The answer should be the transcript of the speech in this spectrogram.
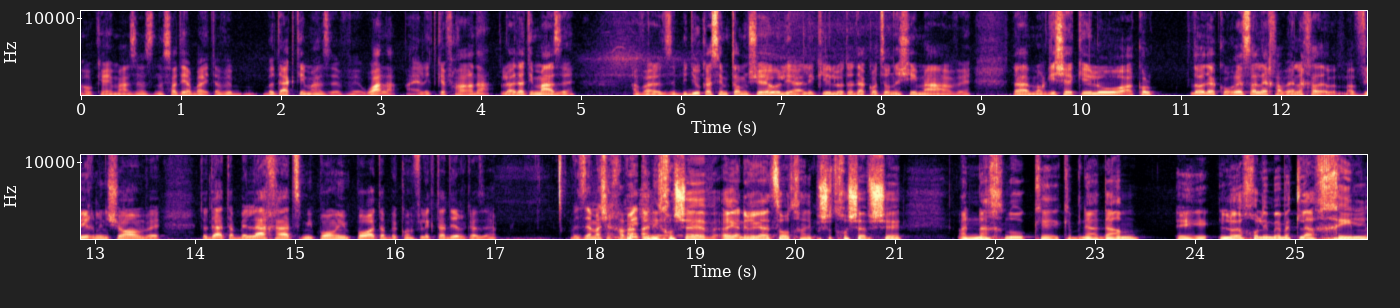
אוקיי, מה זה? אז נסעתי הביתה ובדקתי מה זה, ווואלה, היה לי התקף חרדה. לא ידעתי מה זה, אבל זה בדיוק הסימפטום שהיו לי, היה לי כאילו, אתה יודע, קוצר נשימה, ואתה יודע, מרגיש שכאילו הכל, לא יודע, קורס עליך ואין לך אוויר לנשום, ואתה יודע, אתה בלחץ מפה מפה, אתה בקונפליקט אדיר כזה. וזה מה שחוויתי. אני חושב, רגע, אני רגע אעצור אותך, אני פשוט חושב שאנחנו כבני אדם אה, לא יכולים באמת להכיל.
